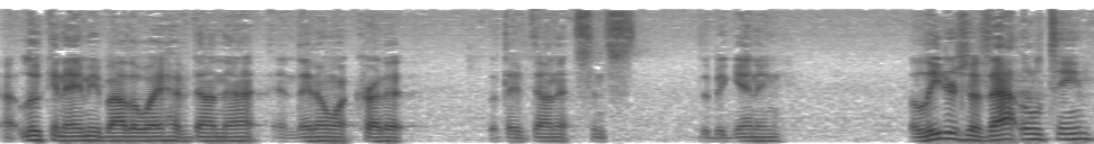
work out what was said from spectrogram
Uh, Luke and Amy, by the way, have done that, and they don't want credit, but they've done it since the beginning. The leaders of that little team,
